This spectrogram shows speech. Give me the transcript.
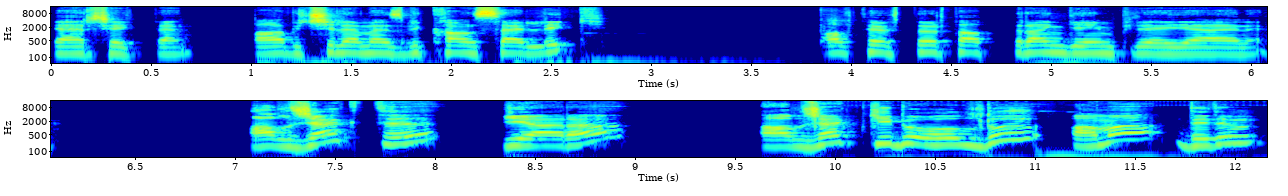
Gerçekten. Abi çilemez bir kanserlik. Alt F4 attıran gameplay yani. Alacaktı bir ara. Alacak gibi oldu ama dedim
